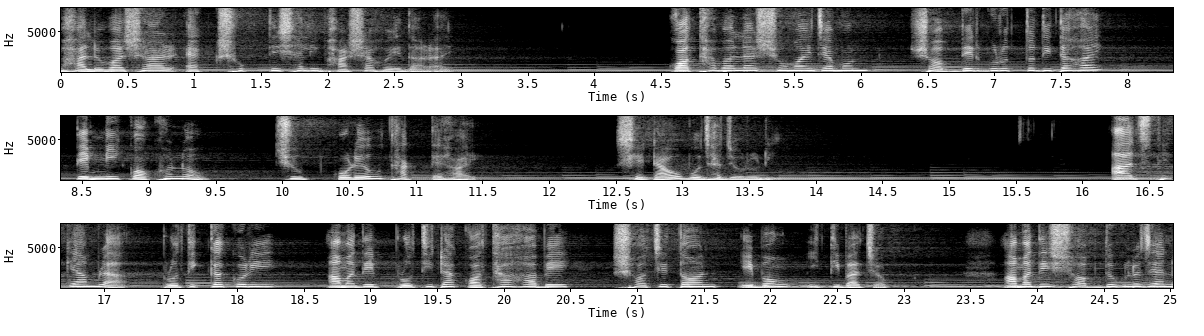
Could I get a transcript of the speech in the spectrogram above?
ভালোবাসার এক শক্তিশালী ভাষা হয়ে দাঁড়ায়। কথা বলার সময় যেমন শব্দের গুরুত্ব দিতে হয়, তেমনি কখনো চুপ করেও থাকতে হয়। সেটাও বোঝা জরুরি। আজ থেকে আমরা প্রতিজ্ঞা করি, আমাদের প্রতিটা কথা হবে সচেতন এবং ইতিবাচক। আমাদের শব্দগুলো যেন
